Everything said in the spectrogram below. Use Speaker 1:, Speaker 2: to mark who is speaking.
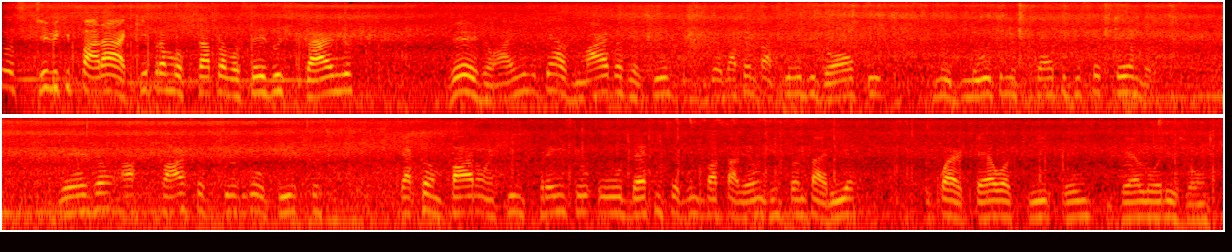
Speaker 1: Eu tive que parar aqui para mostrar para vocês o escárnio. Vejam, ainda tem as marcas aqui da tentativa de golpe no, no último 7 de setembro. Vejam as faixas que os golpistas que acamparam aqui em frente o 12º Batalhão de Infantaria, o quartel aqui em Belo Horizonte.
